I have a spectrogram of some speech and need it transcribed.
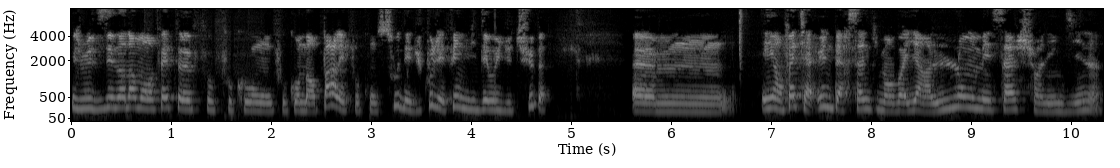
Et je me disais non non mais en fait euh, faut faut qu'on faut qu'on en parle et faut qu'on soude. Et du coup j'ai fait une vidéo YouTube. Euh, et en fait il y a une personne qui m'a envoyé un long message sur LinkedIn.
